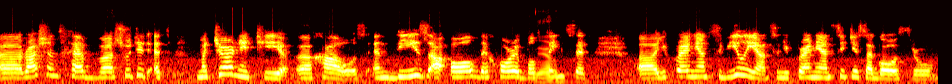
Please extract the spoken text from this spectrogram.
uh, Russians have uh, shooted at maternity uh, house, and these are all the horrible yeah. things that Ukrainian civilians and Ukrainian cities are going through.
